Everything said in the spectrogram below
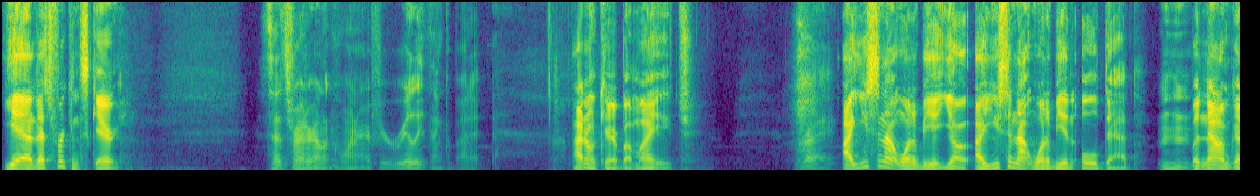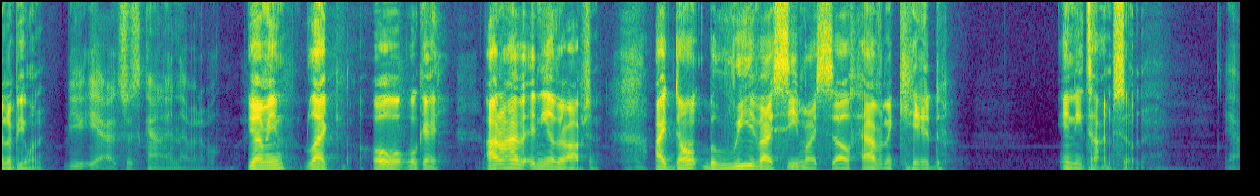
Yeah, that's freaking scary. So that's right around the corner if you really think about it. I don't care about my age. Right. I used to not want to be a young. I used to not want to be an old dad, mm-hmm. but now I'm gonna be one. You, yeah, it's just kind of inevitable. You know what I mean? Like, oh, okay. I don't have any other option. I don't believe I see myself having a kid anytime soon. Yeah.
